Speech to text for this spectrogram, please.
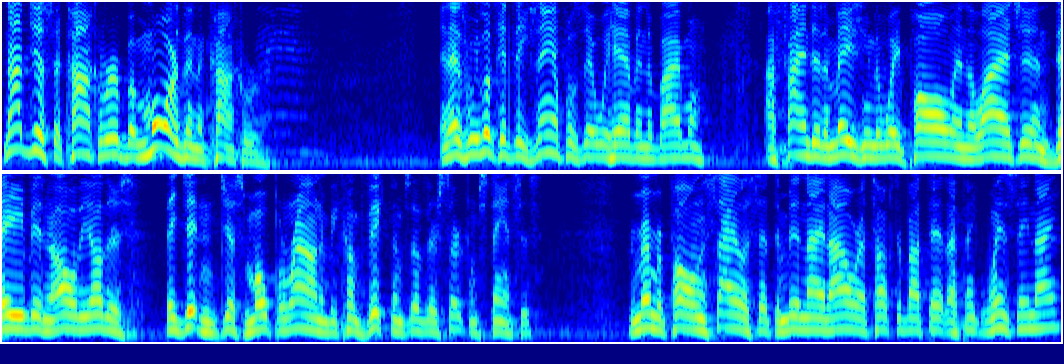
Not just a conqueror, but more than a conqueror. And as we look at the examples that we have in the Bible, I find it amazing the way Paul and Elijah and David and all the others, they didn't just mope around and become victims of their circumstances. Remember Paul and Silas at the midnight hour? I talked about that, I think, Wednesday night.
